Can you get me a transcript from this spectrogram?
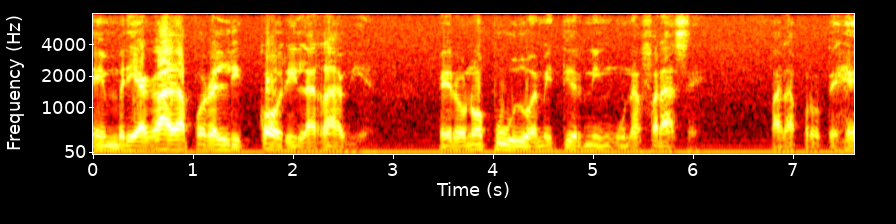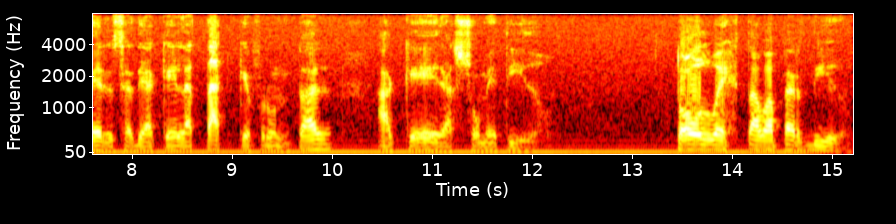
embriagada por el licor y la rabia, pero no pudo emitir ninguna frase para protegerse de aquel ataque frontal a que era sometido. Todo estaba perdido.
